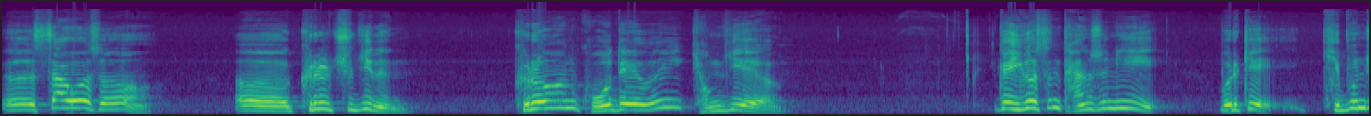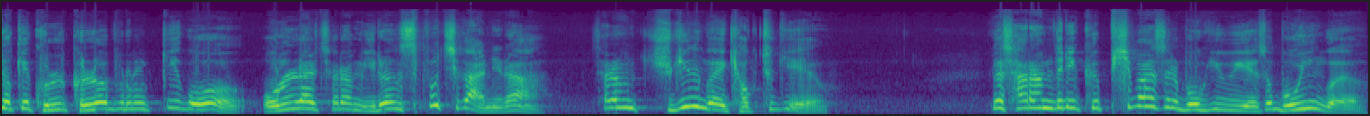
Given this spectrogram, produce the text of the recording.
어, 싸워서 어, 그를 죽이는 그런 고대의 경기예요. 그러니까 이것은 단순히 뭐 이렇게 기분 좋게 글러브를 끼고 오늘날처럼 이런 스포츠가 아니라 사람을 죽이는 거예요. 격투기예요. 그러니까 사람들이 그 피맛을 보기 위해서 모인 거예요.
